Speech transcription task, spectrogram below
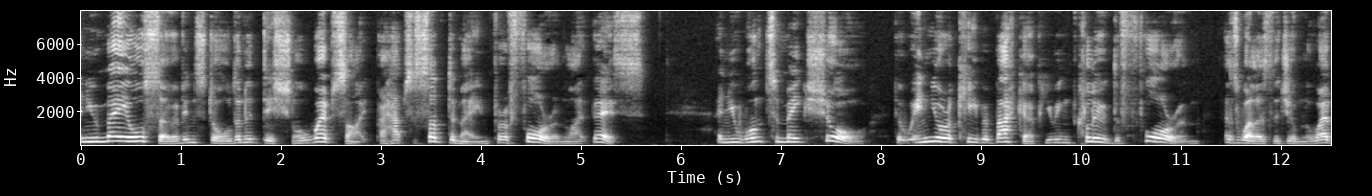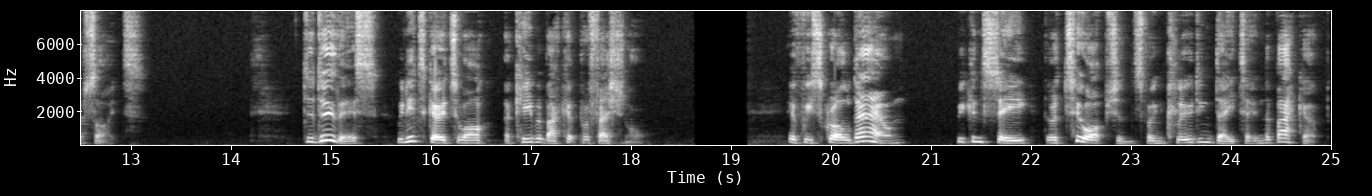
And you may also have installed an additional website, perhaps a subdomain for a forum like this. And you want to make sure that in your Akeeba backup you include the forum as well as the Joomla websites. To do this, we need to go to our Akeeba Backup Professional. If we scroll down, we can see there are two options for including data in the backup,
